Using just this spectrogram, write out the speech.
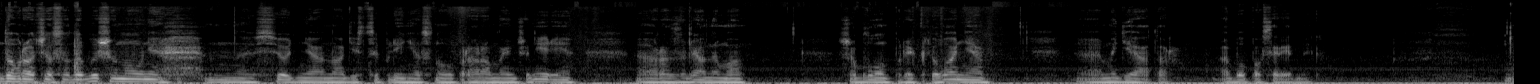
Доброго часу доби, шановні. Сьогодні на дисципліні основи програмної інженерії е, розглянемо шаблон проєктування е, медіатор або посередник. Е,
